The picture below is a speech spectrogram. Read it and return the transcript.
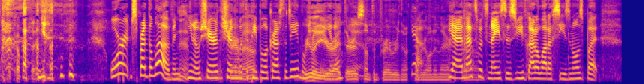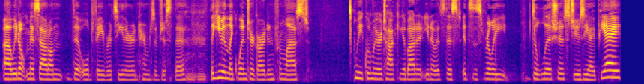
a couple days. or spread the love and Yeah. you know share Yeah, share share them with 'em the out. people across the table. for really, you, you're you know? right. There is something for everything, Yeah. everyone in there. Yeah, and that's Um, what's nice is you've got a lot of seasonals, but uh, we don't miss out on the old favorites either in terms of just the Mm-hmm. like even like Winter Garden from last week when we were talking about it. You know, it's this it's this really delicious juicy IPA.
